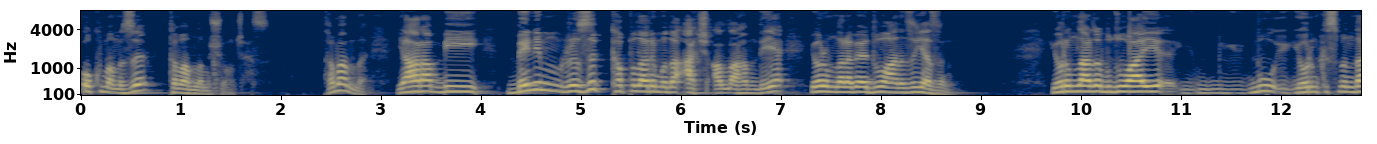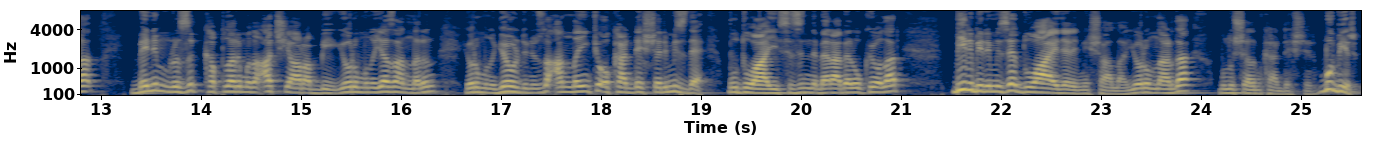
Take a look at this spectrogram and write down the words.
Okumamızı tamamlamış olacağız. Tamam mı? Ya Rabbi benim rızık kapılarımı da aç Allah'ım diye yorumlara böyle duanızı yazın. Yorumlarda bu duayı bu yorum kısmında benim rızık kapılarımı da aç ya Rabbi yorumunu yazanların yorumunu gördüğünüzde anlayın ki o kardeşlerimiz de bu duayı sizinle beraber okuyorlar. Birbirimize dua edelim inşallah. Yorumlarda buluşalım kardeşlerim. Bu bir.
